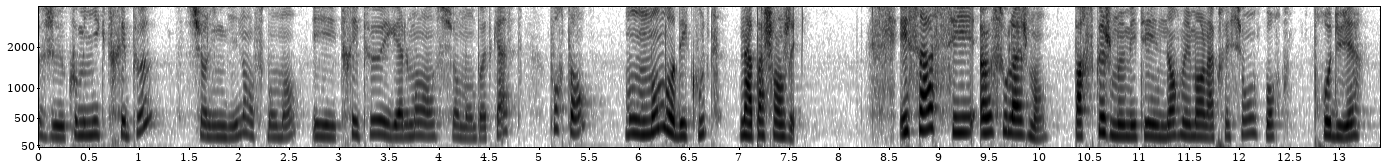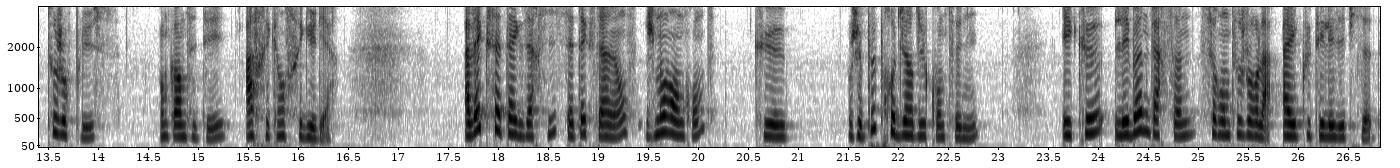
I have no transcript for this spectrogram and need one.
Je communique très peu sur LinkedIn en ce moment et très peu également sur mon podcast. Pourtant, mon nombre d'écoutes n'a pas changé. Et ça, c'est un soulagement parce que je me mettais énormément la pression pour produire toujours plus, en quantité, à fréquence régulière. Avec cet exercice, cette expérience, je me rends compte que je peux produire du contenu et que les bonnes personnes seront toujours là à écouter les épisodes.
